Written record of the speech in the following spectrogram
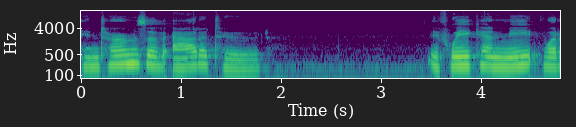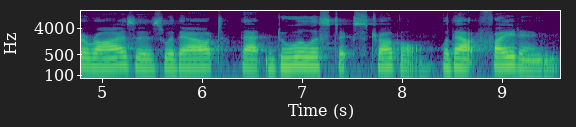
In terms of attitude, if we can meet what arises without that dualistic struggle, without fighting,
